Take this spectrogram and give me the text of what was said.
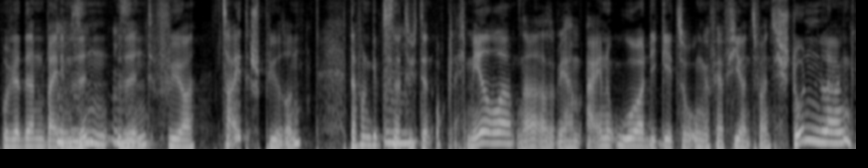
wo wir dann bei dem Mhm, Sinn mhm. sind für Zeit spüren. Davon gibt es Mhm. natürlich dann auch gleich mehrere. Ne? Also wir haben eine Uhr, die geht so ungefähr 24 Stunden lang.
